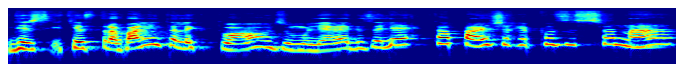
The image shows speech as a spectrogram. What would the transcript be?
que esse trabalho intelectual de mulheres, ele é capaz de reposicionar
